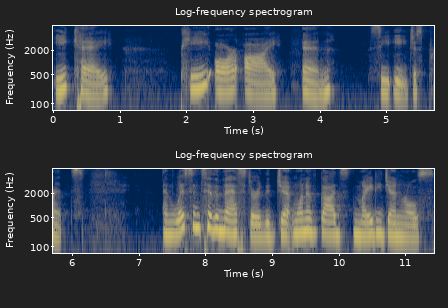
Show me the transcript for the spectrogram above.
E K P R I N C E, just Prince. And listen to the Master, the one of God's mighty generals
